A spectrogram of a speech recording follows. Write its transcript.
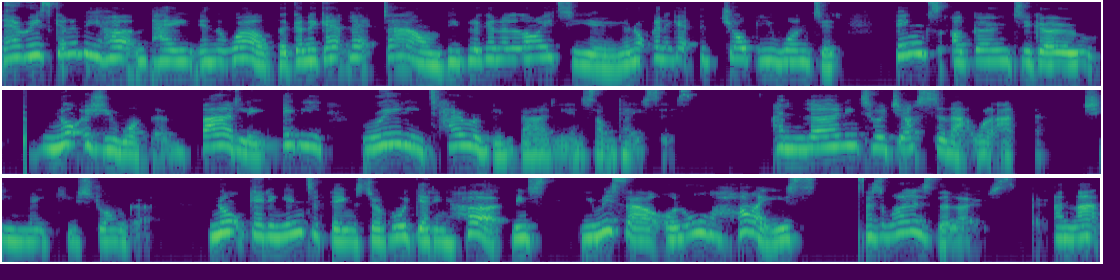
There is going to be hurt and pain in the world. They're going to get let down. People are going to lie to you. You're not going to get the job you wanted. Things are going to go not as you want them, badly, maybe really terribly badly in some cases. And learning to adjust to that will actually make you stronger not getting into things to avoid getting hurt means you miss out on all the highs as well as the lows. And that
